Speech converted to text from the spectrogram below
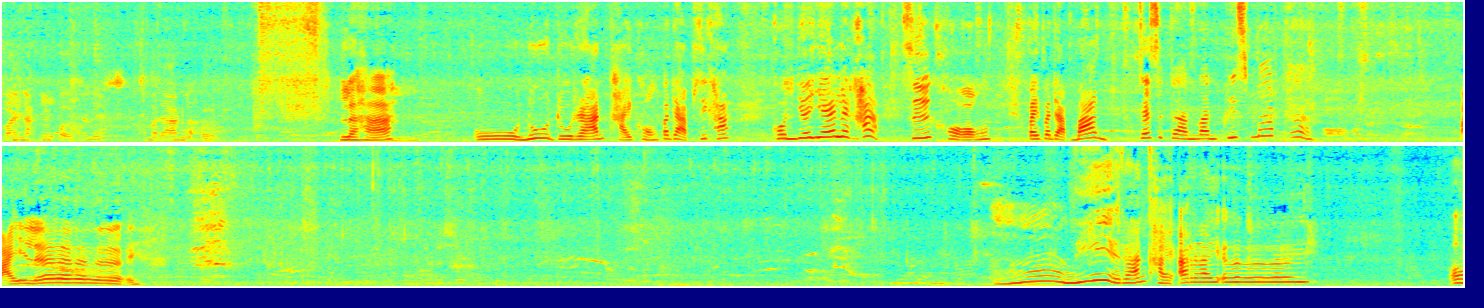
ไวหนักยังเปิดนะเนี่ย ธรรมดาไม่เปิด เหรอคะโอ้ นู่นดูร้านขายของประดับสิคะ คนเยอะแยะเลยค่ะ ซื้อของไปประดับบ้านเทศกาลวันคริสต์มาสค่ะ ไปเลย อืม นี่ร้านขายอะไรเอ่ยอ๋อ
